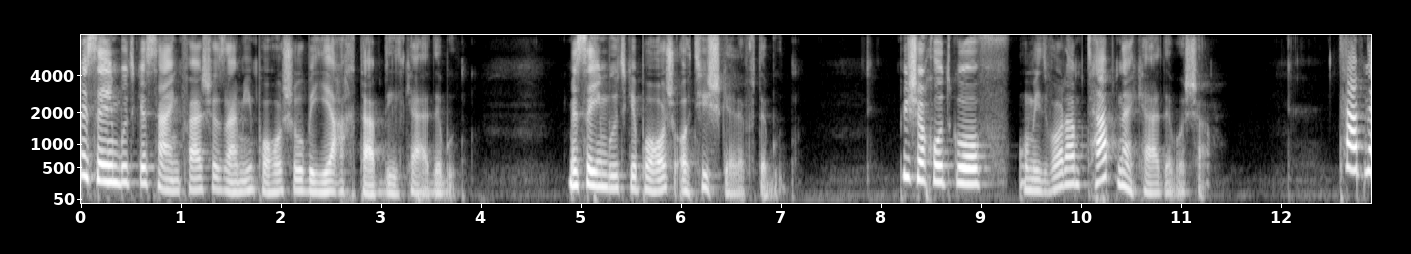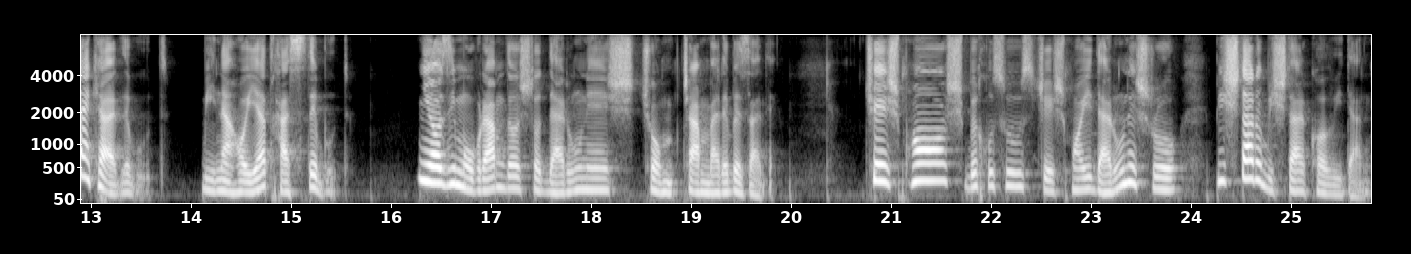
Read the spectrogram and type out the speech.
مثل این بود که سنگفرش زمین پاهاشو به یخ تبدیل کرده بود. مثل این بود که پاهاش آتیش گرفته بود. پیش خود گفت امیدوارم تب نکرده باشم. تب نکرده بود. بی نهایت خسته بود. نیازی مبرم داشت تا درونش چنبره بزنه. چشمهاش به خصوص چشمهای درونش رو بیشتر و بیشتر کاویدن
